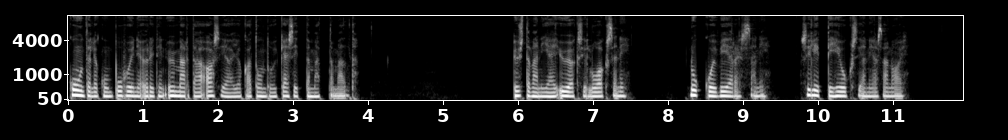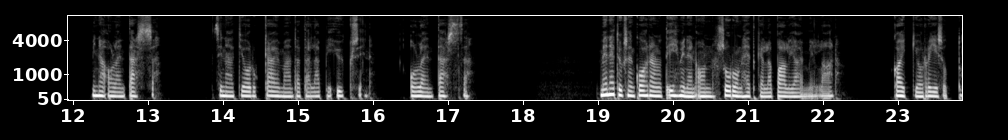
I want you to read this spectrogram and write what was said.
kuunteli kun puhuin ja yritin ymmärtää asiaa, joka tuntui käsittämättömältä. Ystäväni jäi yöksi luokseni, nukkui vieressäni, silitti hiuksiani ja sanoi, minä olen tässä. Sinä et joudu käymään tätä läpi yksin. Olen tässä. Menetyksen kohdannut ihminen on surun hetkellä paljaimmillaan. Kaikki on riisuttu.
